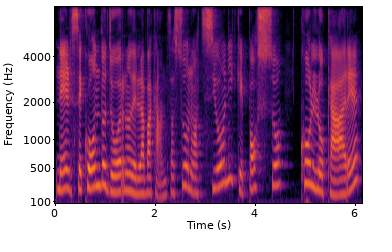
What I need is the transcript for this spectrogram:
nel secondo giorno della vacanza. Sono azioni che posso collocare,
